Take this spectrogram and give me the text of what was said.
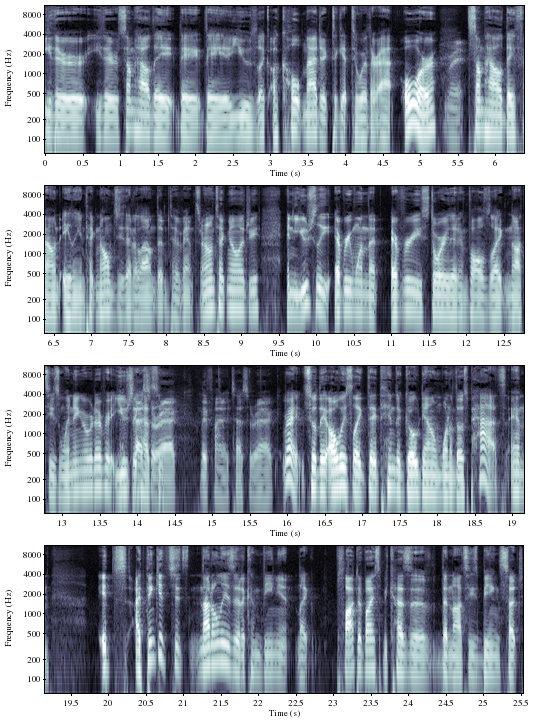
either either somehow they they they use like occult magic to get to where they're at or Right. somehow they found alien technology that allowed them to advance their own technology and usually everyone that every story that involves like nazis winning or whatever it usually has Tesseract. They find a Tesseract. right. So they always like they tend to go down one of those paths. And it's i think it's it's not only is it a convenient like plot device because of the nazis being such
